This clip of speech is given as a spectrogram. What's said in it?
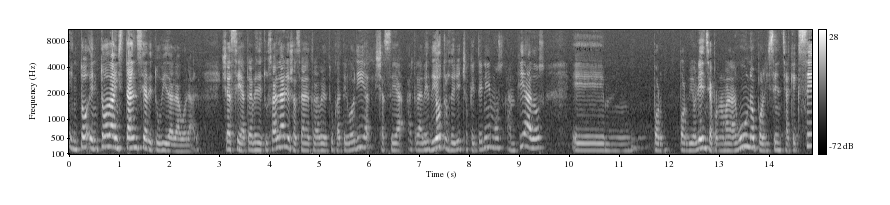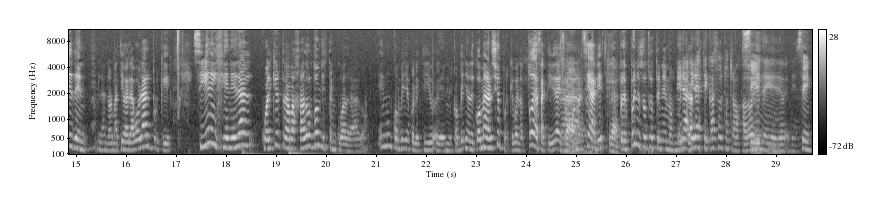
en, en toda instancia de tu vida laboral, ya sea a través de tu salario, ya sea a través de tu categoría, ya sea a través de otros derechos que tenemos ampliados eh, por, por violencia, por normal alguno, por licencia que exceden la normativa laboral, porque si bien en general cualquier trabajador, ¿dónde está encuadrado? En un convenio colectivo, en el convenio de comercio, porque bueno, todas las actividades son comerciales, pero después nosotros tenemos... Nuestra... ¿Era, este caso estos trabajadores de, Sí,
